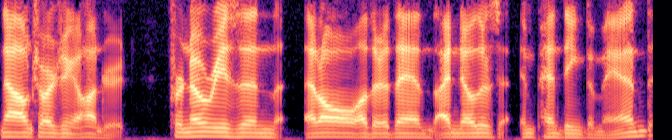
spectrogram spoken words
now I'm charging a hundred for no reason at all other than I know there's impending demand.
